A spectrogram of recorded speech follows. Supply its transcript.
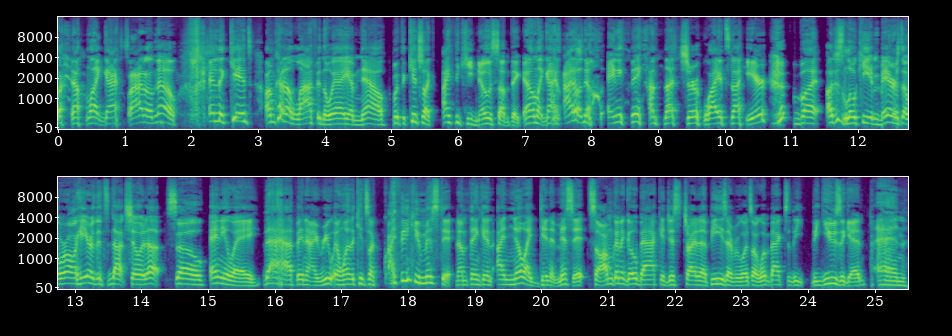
I'm like, guys, I don't know. And the kids, I'm kind of laughing the way I am now, but the kids are like, I think he knows something. And I'm like, guys, I don't know anything. I'm not sure why it's not here, but I'm just low key embarrassed that we're all here that's not showing up. So anyway, that happened. I re and one of the kids like, I think you missed it. And I'm thinking, I know I didn't miss it. So I'm gonna go back and just try to appease everyone. So I went back to the the use again and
